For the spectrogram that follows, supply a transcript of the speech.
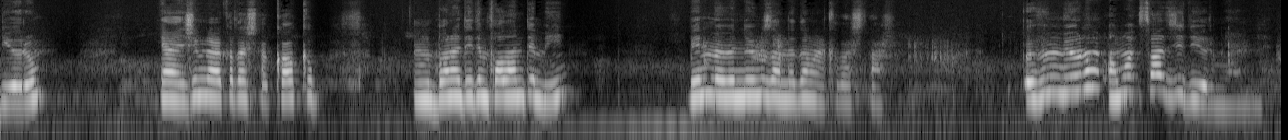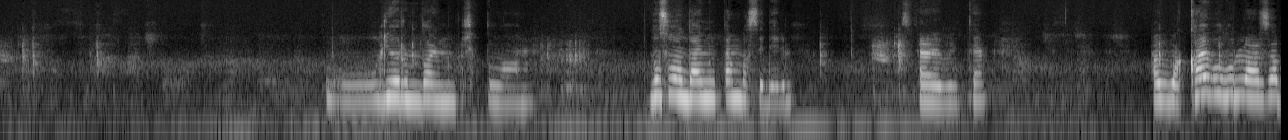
diyorum. Yani şimdi arkadaşlar kalkıp "Hı, bana dedim falan demeyin. Benim övündüğümü zanneden arkadaşlar. Övünmüyorum ama sadece diyorum yani. Yarım diamond çıktı lan. Bundan sonra diamond'dan bahsedelim. Sizlerle birlikte. Abi bak kaybolurlarsa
